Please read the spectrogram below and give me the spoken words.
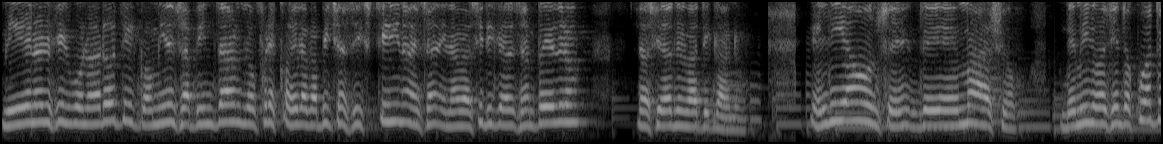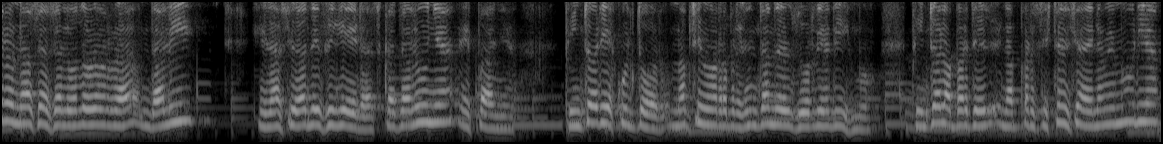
Miguel Ángel Bonarotti comienza a pintar los frescos de la Capilla Sixtina en la Basílica de San Pedro, la ciudad del Vaticano. El día 11 de mayo de 1904 nace Salvador Dalí en la ciudad de Figueras, Cataluña, España pintor y escultor, máximo representante del surrealismo. Pintó la, la persistencia de la memoria,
